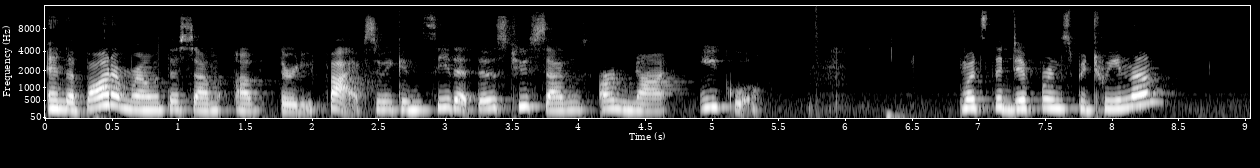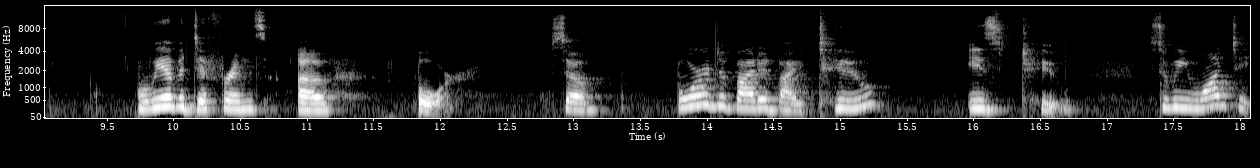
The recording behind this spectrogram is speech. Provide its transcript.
and a bottom row with the sum of 35. So we can see that those two sums are not equal. What's the difference between them? Well, we have a difference of 4. So 4 divided by 2 is 2. So we want to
